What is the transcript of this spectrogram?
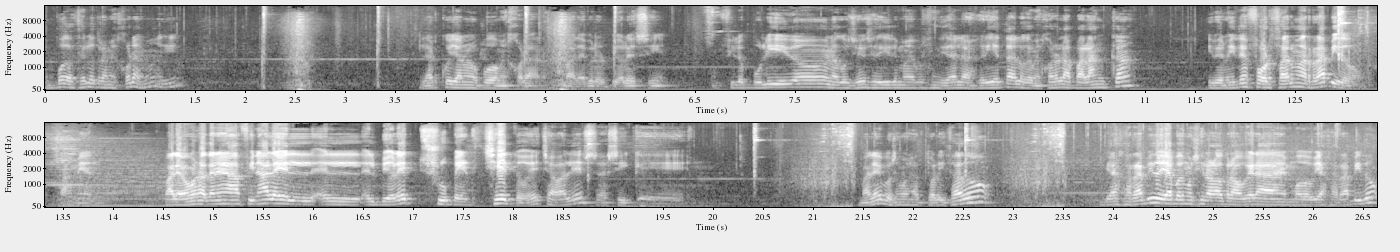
No puedo hacer otra mejora, ¿no? Aquí. El arco ya no lo puedo mejorar. Vale, pero el piolet sí. Un filo pulido. En la cuchilla se divide más de profundidad en las grietas. Lo que mejora la palanca. Y permite forzar más rápido También. Vale, vamos a tener al final el, el, violet super cheto, eh, chavales Así que... Vale, pues hemos actualizado. Viaja rápido, ya podemos ir a la otra hoguera en modo viaje rápido.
